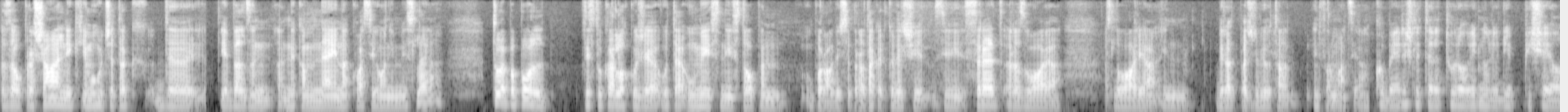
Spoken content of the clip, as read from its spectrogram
Za vprašalnik je mogoče tako, da je bolj za neka mnenja, kva si oni mislijo. Tu je pa pol tisto, kar lahko že v te umestni stopen uporabiš, se pravi, takrat, ko si, si sred razvoja slovarja in bi rad pač dobil ta informacija. Ko bereš literaturo, vedno ljudje pišejo,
